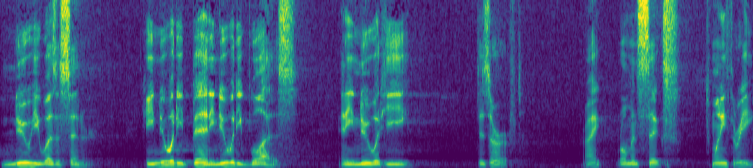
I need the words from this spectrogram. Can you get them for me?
knew he was a sinner. He knew what he'd been, he knew what he was, and he knew what he deserved. Right? Romans 6 23.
